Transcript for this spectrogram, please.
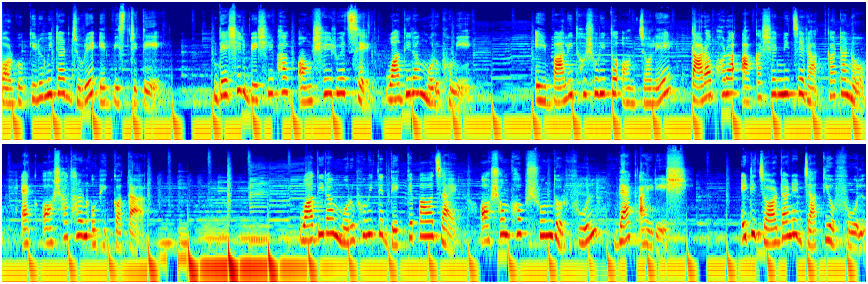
বর্গ কিলোমিটার জুড়ে এর বিস্তৃতি। দেশের বেশিরভাগ অংশেই রয়েছে ওয়াদিরাম মরুভূমি। এই বালি ধূসরিত অঞ্চলে তারা ভরা আকাশের নিচে রাত কাটানো এক অসাধারণ অভিজ্ঞতা। ওয়াদিরাম মরুভূমিতে দেখতে পাওয়া যায় অসম্ভব সুন্দর ফুল, ব্ল্যাক আইরিশ। এটি জর্ডানের জাতীয় ফুল।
